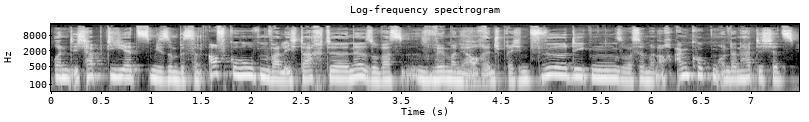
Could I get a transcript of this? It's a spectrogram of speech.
Und ich habe die jetzt mir so ein bisschen aufgehoben, weil ich dachte, ne, sowas will man ja auch entsprechend würdigen, sowas will man auch angucken. Und dann hatte ich jetzt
